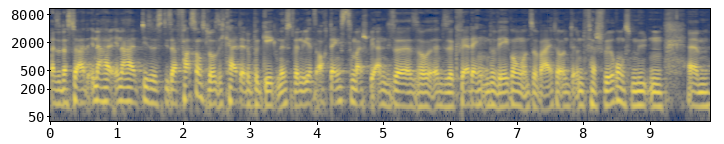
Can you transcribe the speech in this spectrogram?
Also, dass du halt innerhalb, innerhalb dieses, dieser Fassungslosigkeit, der du begegnest, wenn du jetzt auch denkst zum Beispiel an diese, so, an diese Querdenkenbewegung und so weiter und, und Verschwörungsmythen, ähm,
